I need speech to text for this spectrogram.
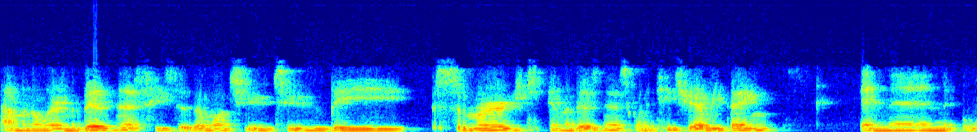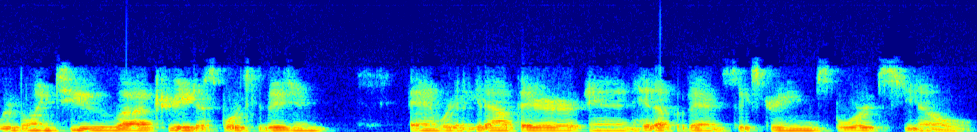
I'm going to learn the business. He says, I want you to be submerged in the business. I'm going to teach you everything. And then we're going to uh, create a sports division and we're going to get out there and hit up events, extreme sports, you know,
